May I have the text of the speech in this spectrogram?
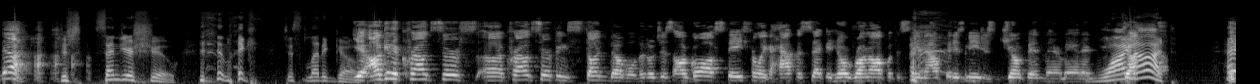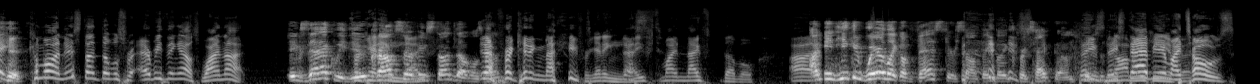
Just send your shoe, like just let it go. Yeah, I'll get a crowd surf, uh, crowd surfing stunt double. That'll just I'll go off stage for like a half a second. He'll run off with the same outfit as me, and just jump in there, man. And Why not? Hey, come on! There's stunt doubles for everything else. Why not? Exactly, dude. getting Crowd surfing knifed. stunt doubles. Yeah, man. for getting knifed. For getting Yes, my knife double. Uh, I mean, he could wear like a vest or something, like protect them. they they not stabbed me in my better. toes.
